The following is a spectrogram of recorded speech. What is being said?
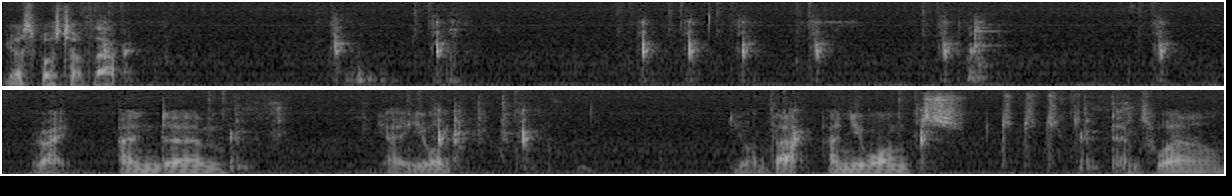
You're supposed to have that. Right, and um, yeah, you want you want that, and you want them as well.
